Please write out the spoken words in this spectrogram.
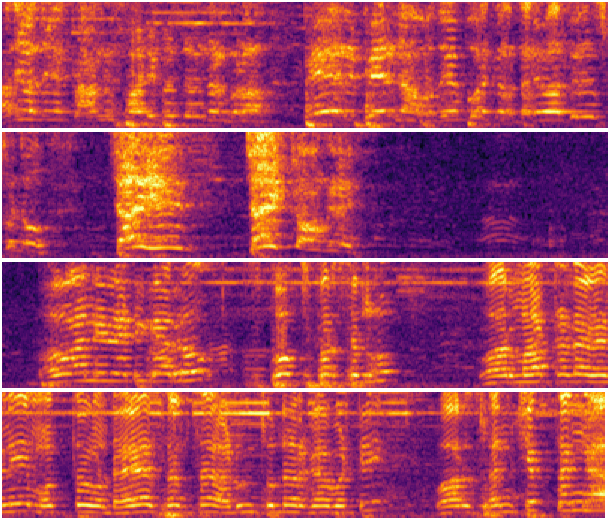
అదేవిధంగా కాంగ్రెస్ పార్టీ పెద్దలందరూ కూడా పేరు పేరు నా హృదయపూర్వక ధన్యవాదాలు తెలుసుకుంటూ జై హింద్ జై కాంగ్రెస్. భవానీ రెడ్డి గారు స్పోక్స్ పర్సన్ వారు మాట్లాడాలని మొత్తం డయాస్ అంతా అడుగుతున్నారు కాబట్టి వారు సంక్షిప్తంగా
